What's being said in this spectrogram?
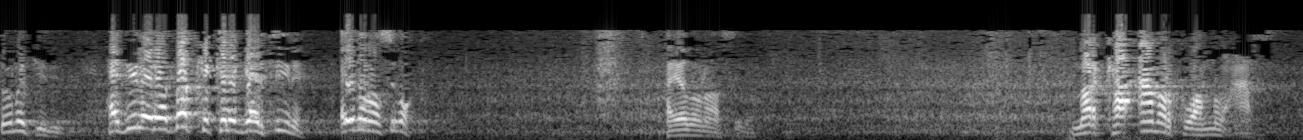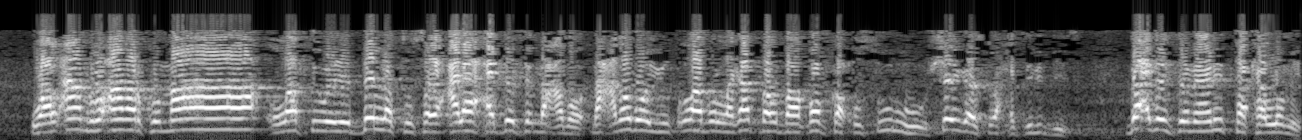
soo ma jeedid haddii la yidhahdo dadka kala gaarsiina ayadana sidoo ayaduna waa sidoo marka amarku waa noocaas. Wاlmru amarku maa lafdi weeye dalla tusay calىa xadain dhacdo. Dhacdadoo yulabu laga dalbaa qofka xusuuluhu shaygaas waa xasilidiisa bacda zamaani takalumi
